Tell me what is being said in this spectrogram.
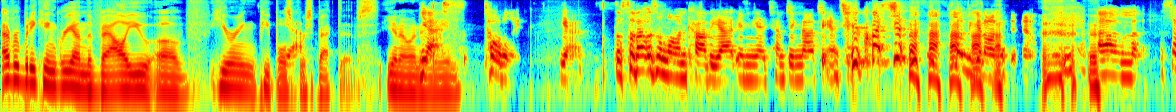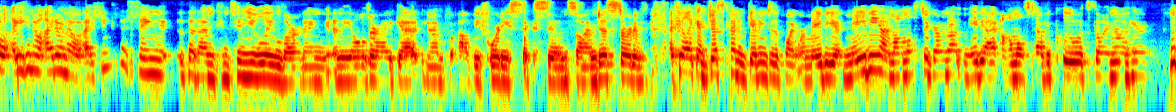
everybody can agree on the value of hearing people's yeah. perspectives. You know what yes, I mean? Totally. Yeah. So, so that was a long caveat in me attempting not to answer your question. Let me get on with it now. Um, so, you know, I don't know. I think the thing that I'm continually learning, and the older I get, you know, I'll be 46 soon. So I'm just sort of, I feel like I'm just kind of getting to the point where maybe, maybe I'm almost a grown up. Maybe I almost have a clue what's going on here.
